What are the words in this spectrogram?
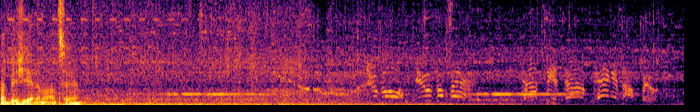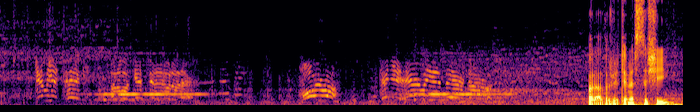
Neběží animáci. Vypadá to, že tě neslyší.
